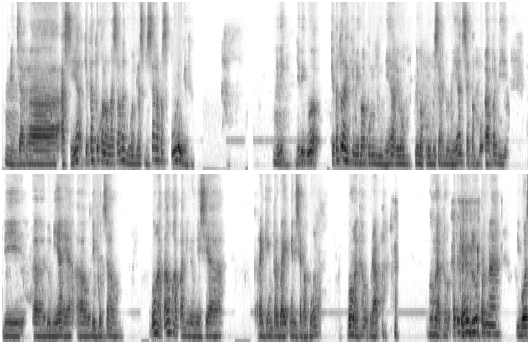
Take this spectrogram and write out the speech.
Hmm. Bicara Asia, kita tuh kalau nggak salah 12 besar apa 10 gitu. Hmm. Jadi jadi gua kita tuh ranking 50 dunia, 50 besar dunia sepak apa di di uh, dunia ya uh, di futsal. Gue nggak tahu kapan Indonesia ranking terbaiknya di sepak bola. Gue nggak tahu berapa. gue nggak tahu. Tapi kayaknya dulu pernah di bawah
